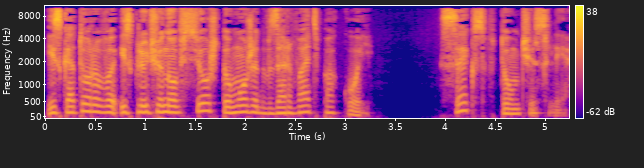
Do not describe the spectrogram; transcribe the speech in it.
из которого исключено все, что может взорвать покой. Секс в том числе.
